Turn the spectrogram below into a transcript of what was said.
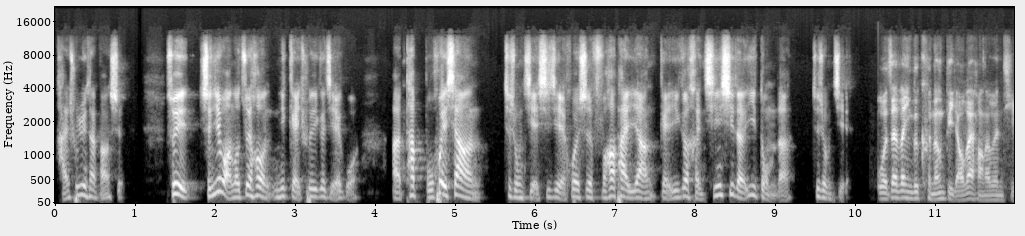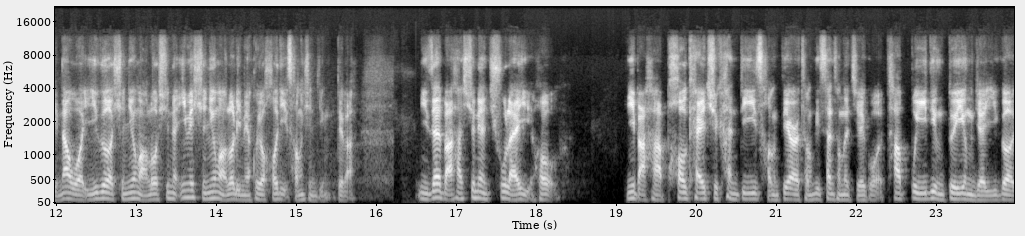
函数运算方式，所以神经网络最后你给出的一个结果啊，它不会像这种解析解或者是符号派一样给一个很清晰的易懂的这种解。我再问一个可能比较外行的问题，那我一个神经网络训练，因为神经网络里面会有好几层神经，对吧？你再把它训练出来以后。你把它抛开去看第一层、第二层、第三层的结果，它不一定对应着一个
